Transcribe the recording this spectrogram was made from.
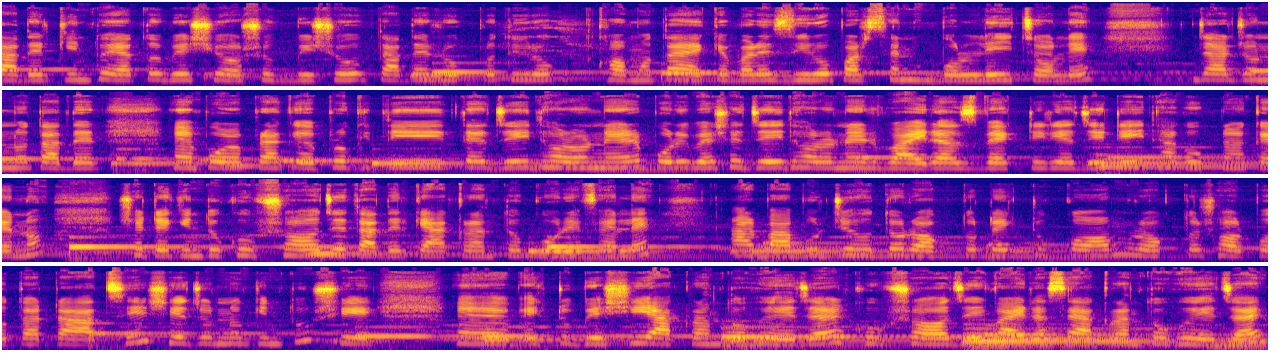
তাদের কিন্তু এত বেশি অসুখ বিসুখ, তাদের রোগ প্রতিরোধ ক্ষমতা একেবারে জিরো পার্সেন্ট বললেই চলে, যার জন্য তাদের প্রকৃতিতে যেই ধরনের, পরিবেশে যেই ধরনের ভাইরাস, ব্যাকটেরিয়া যেটাই থাকুক না কেন, সেটা কিন্তু খুব সহজে তাদেরকে আক্রান্ত করে ফেলে। আর বাবুর যেহেতু রক্তটা একটু কম, রক্ত স্বল্পতাটা আছে, সেজন্য কিন্তু সে একটু বেশি আক্রান্ত হয়ে যায়, খুব সহজেই ভাইরাসে আক্রান্ত হয়ে যায়।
